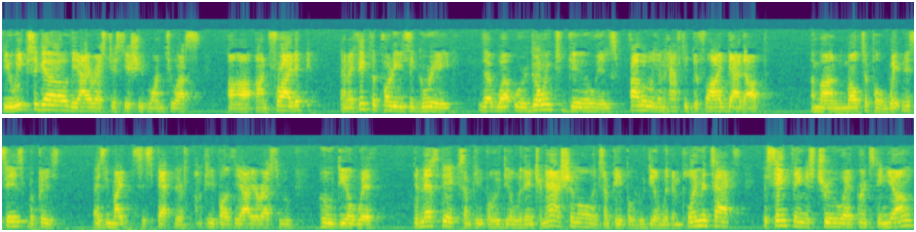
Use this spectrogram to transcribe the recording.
few weeks ago. The IRS just issued one to us uh, on Friday. And I think the parties agree that what we're going to do is probably going to have to divide that up among multiple witnesses because, as you might suspect, there are some people at the IRS who, who deal with domestic, some people who deal with international, and some people who deal with employment tax. The same thing is true at Ernst & Young.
